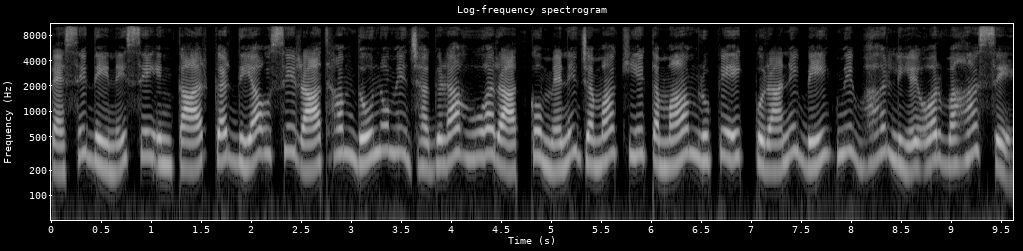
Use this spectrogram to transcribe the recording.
पैसे देने से इनकार कर दिया। उसे रात हम दोनों में झगड़ा हुआ। रात को मैंने जमा किए तमाम रुपए एक पुराने बैग में भर लिए और वहाँ से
